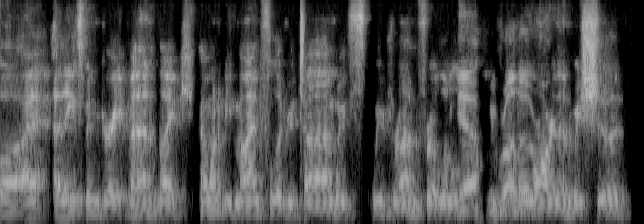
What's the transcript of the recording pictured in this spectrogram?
Well, I, I think it's been great, man. Like I want to be mindful of your time. We've we've run for a little Yeah, we run longer than we should.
